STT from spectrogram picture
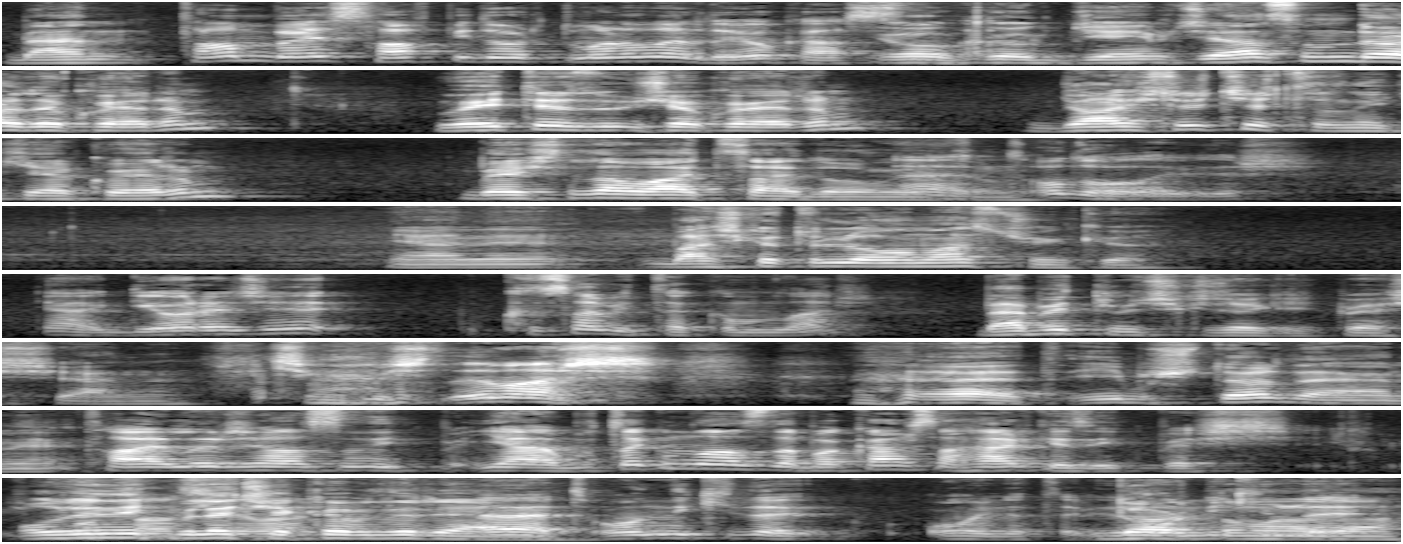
Ben Tam böyle saf bir dört numaraları da yok aslında. yok yok James Johnson'ı 4'e koyarım. Waiters'ı 3'e koyarım. Josh Richardson'ı 2'ye koyarım. 5'te de Whiteside'ı oynatırım. Evet o da olabilir. Yani başka türlü olmaz çünkü. Yani görece kısa bir takımlar. Babbitt mi çıkacak ilk 5 yani? Çıkmışlığı var. evet iyi bir şutör de yani. Tyler Johnson ilk... Yani bu takımın aslında bakarsan herkes ilk 5 Olinik bile çekebilir yani. Evet 12 de oynatabilir. 4 12'de numarada.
